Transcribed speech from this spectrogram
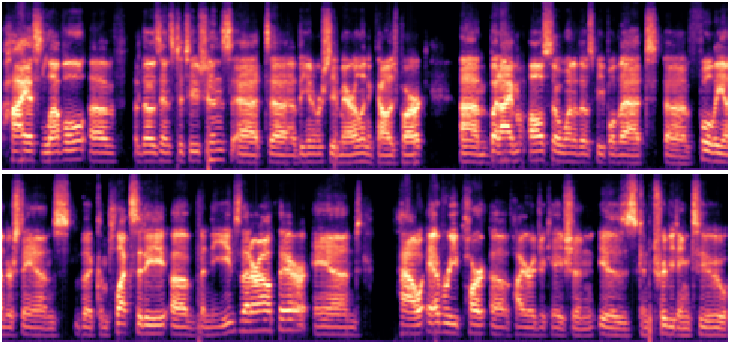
highest level of those institutions at uh, the University of Maryland in College Park. Um, but I'm also one of those people that uh, fully understands the complexity of the needs that are out there and how every part of higher education is contributing to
